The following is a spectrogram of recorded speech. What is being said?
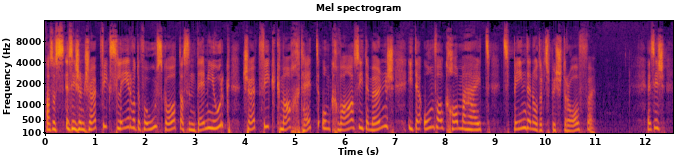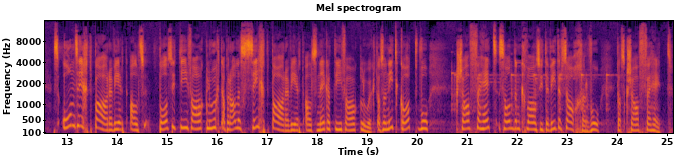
Also es, es ist eine Schöpfungslehre, die davon ausgeht, dass ein Demiurg die Schöpfung gemacht hat, um quasi den Mensch in der Unvollkommenheit zu binden oder zu bestrafen. Es ist das Unsichtbare wird als positiv angeschaut, aber alles Sichtbare wird als negativ angeschaut. Also nicht Gott, wo geschaffen hat, sondern quasi der Widersacher, wo das geschaffen hat.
